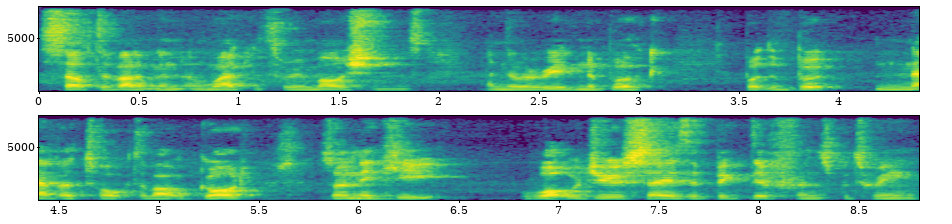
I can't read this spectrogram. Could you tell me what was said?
self development and working through emotions." And they were reading a book, but the book never talked about God. So, Nicky, what would you say is the big difference between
